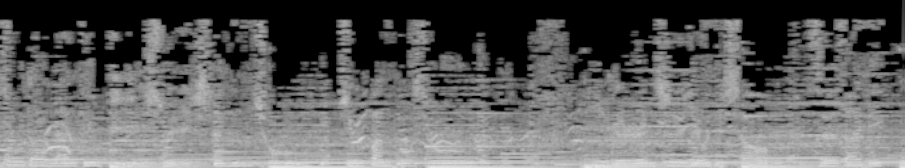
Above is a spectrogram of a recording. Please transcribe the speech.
走到蓝天碧水深处，循环不休。一个人自由的笑，自在的哭，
